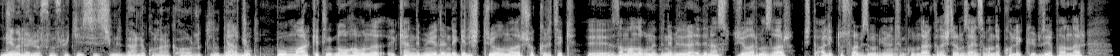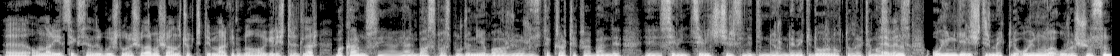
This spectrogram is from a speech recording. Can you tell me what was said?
Ne Çünkü, öneriyorsunuz peki siz şimdi dernek olarak ağırlıklı? Daha yani çok... bu, bu marketing know-how'ını kendi bünyelerinde geliştiriyor olmaları çok kritik. E, zamanla bunu edinebilirler. Edinen stüdyolarımız var. İşte Aliktus var bizim yönetim kurulunda arkadaşlarımız aynı zamanda Collect Cubes'i yapanlar. Ee, onlar 7-8 senedir bu işle uğraşıyorlar ama şu anda çok ciddi bir marketing know-how geliştirdiler. Bakar mısın ya? Yani bas bas burada niye bağırıyoruz tekrar tekrar ben de e, sevin, sevinç içerisinde dinliyorum. Demek ki doğru noktaları temas evet. ediyoruz. Oyun geliştirmekle, oyunla uğraşıyorsun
